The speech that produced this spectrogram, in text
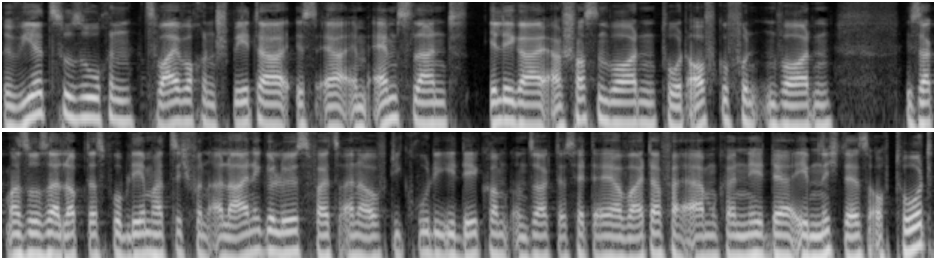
Revier zu suchen. Zwei Wochen später ist er im Emsland illegal erschossen worden, tot aufgefunden worden. Ich sag mal so salopp, das Problem hat sich von alleine gelöst, falls einer auf die krude Idee kommt und sagt, das hätte er ja weiter vererben können. Nee, der eben nicht, der ist auch tot.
